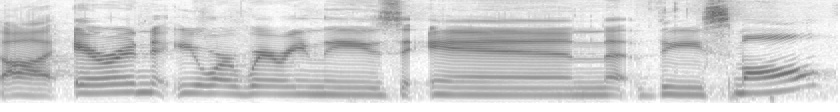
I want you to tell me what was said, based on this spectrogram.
Uh, Erin, you are wearing these in the small?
